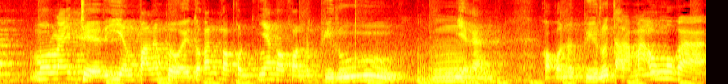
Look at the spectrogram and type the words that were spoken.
mulai dari yang paling bawah itu kan kokonutnya kokonut biru Iya kan kokonut biru tapi Sama ungu kak,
